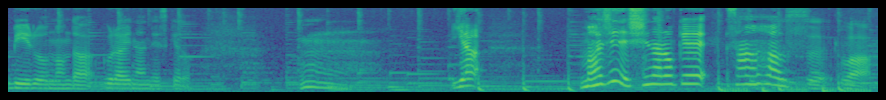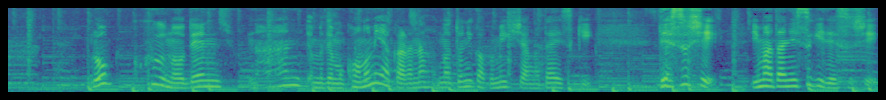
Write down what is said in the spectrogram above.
ビールを飲んだぐらいなんですけど。うん。いやマジでシナロケサンハウスはロックの伝なんでもでも好みやからな、まあ、とにかくミキちゃんが大好きですし未だに好きですし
